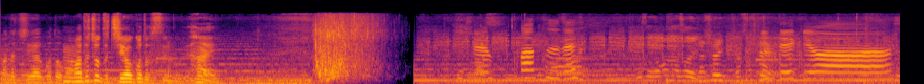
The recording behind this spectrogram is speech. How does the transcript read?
また違うことが？またちょっと違うことするのではい。出発です行っていきます。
